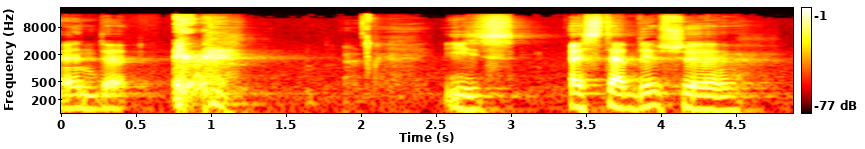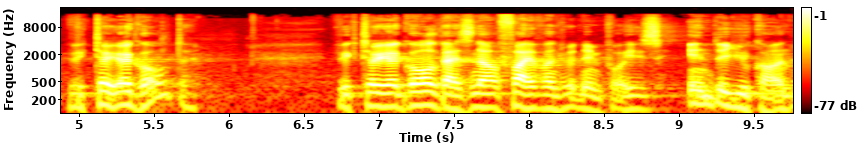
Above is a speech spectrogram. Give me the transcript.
And uh, he's established uh, Victoria Gold. Victoria Gold has now 500 employees in the Yukon.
